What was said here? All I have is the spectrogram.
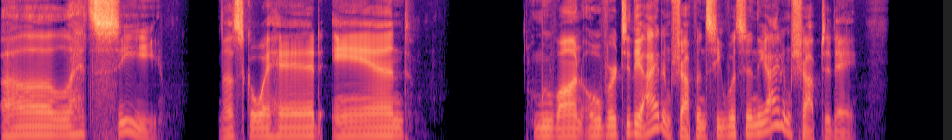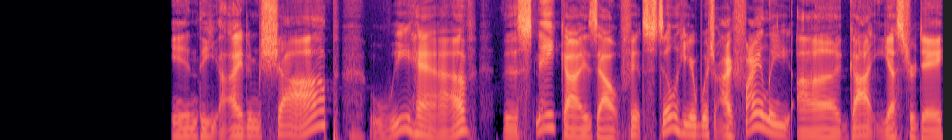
Uh, let's see. Let's go ahead and move on over to the item shop and see what's in the item shop today in the item shop, we have the Snake Eyes outfit still here, which I finally uh, got yesterday.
